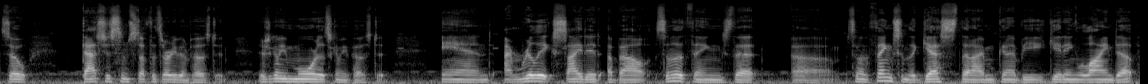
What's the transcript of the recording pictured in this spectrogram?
So that's just some stuff that's already been posted. There's going to be more that's going to be posted. And I'm really excited about some of the things that, uh, some of the things, some of the guests that I'm going to be getting lined up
